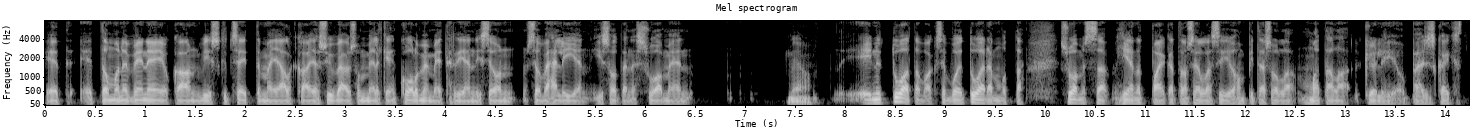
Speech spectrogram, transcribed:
Että et tuommoinen vene, joka on 57 jalkaa ja syväys on melkein kolme metriä, niin se on, se on vähän liian iso tänne Suomeen Joo. ei nyt tuotavaksi se voi tuoda, mutta Suomessa hienot paikat on sellaisia, johon pitäisi olla matala köli, jo pääsisi kaikista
